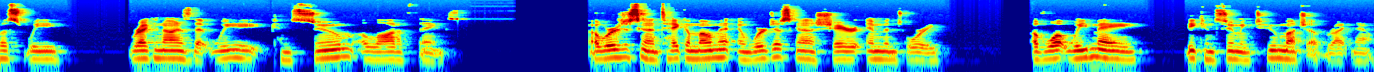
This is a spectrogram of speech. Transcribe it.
of us, we recognize that we consume a lot of things. Uh, we're just going to take a moment and we're just going to share inventory of what we may be consuming too much of right now.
